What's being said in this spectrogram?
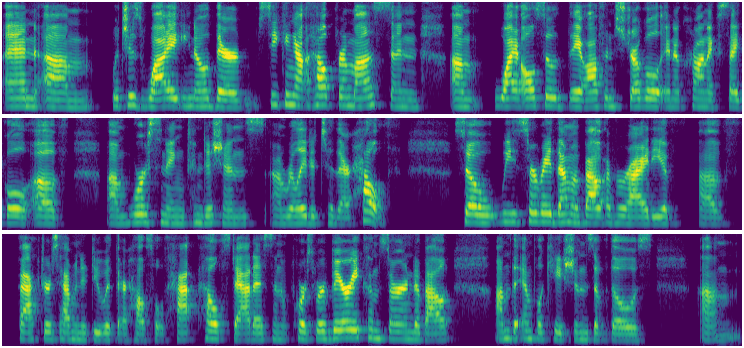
and um, which is why you know they're seeking out help from us and um, why also they often struggle in a chronic cycle of um, worsening conditions uh, related to their health. So we surveyed them about a variety of, of factors having to do with their household health status. And of course we're very concerned about um, the implications of those um,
